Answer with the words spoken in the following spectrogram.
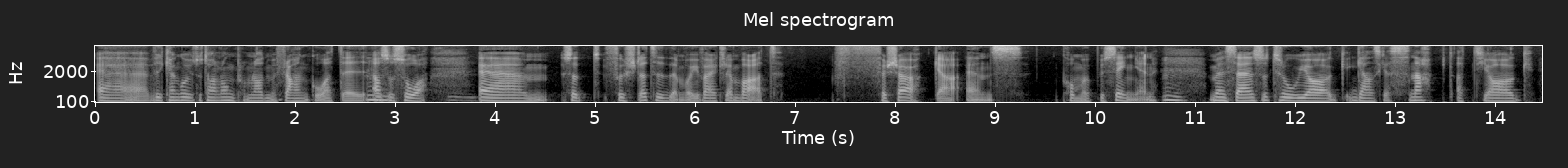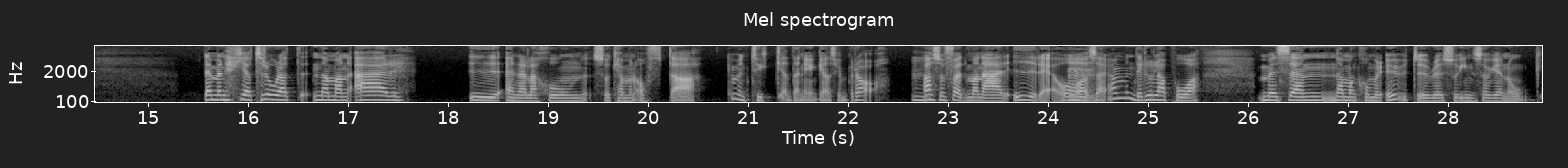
Eh, vi kan gå ut och ta en lång promenad med Frank åt dig. Alltså så. Ehm, så att första tiden var ju verkligen bara att försöka ens komma upp ur sängen. Men sen så tror jag ganska snabbt att jag... Nej men jag tror att när man är i en relation så kan man ofta ja, men, tycka att den är ganska bra. Alltså för att man är i det och så här, ja, men det rullar på. Men sen när man kommer ut ur det så insåg jag nog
